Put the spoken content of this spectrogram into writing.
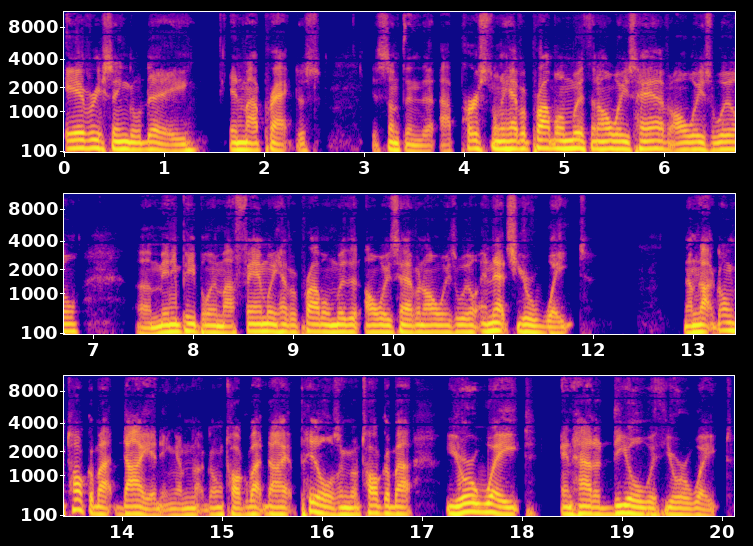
every single day in my practice. It's something that I personally have a problem with and always have, always will. Uh, many people in my family have a problem with it, always have and always will, and that's your weight. I'm not going to talk about dieting. I'm not going to talk about diet pills. I'm going to talk about your weight and how to deal with your weight.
